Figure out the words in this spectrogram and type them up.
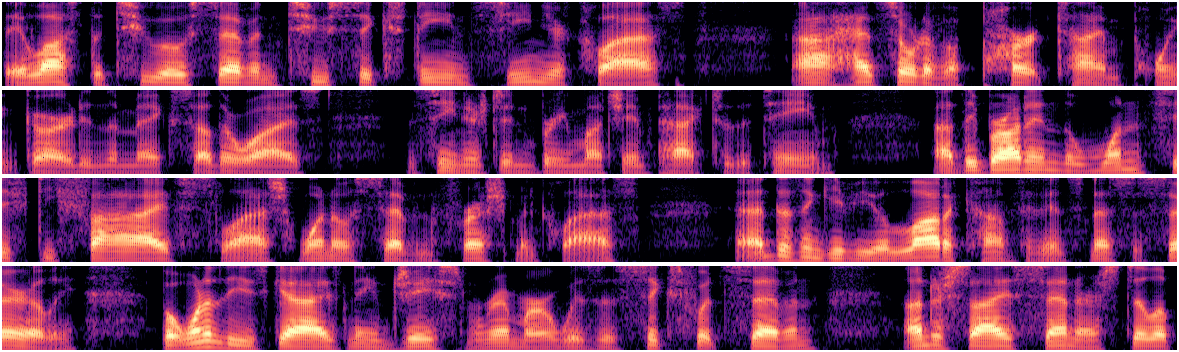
They lost the 207 216 senior class. Uh, had sort of a part time point guard in the mix. Otherwise, the seniors didn't bring much impact to the team. Uh, they brought in the 155 slash 107 freshman class. That doesn't give you a lot of confidence necessarily, but one of these guys named Jason Rimmer was a six foot seven, undersized center, still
